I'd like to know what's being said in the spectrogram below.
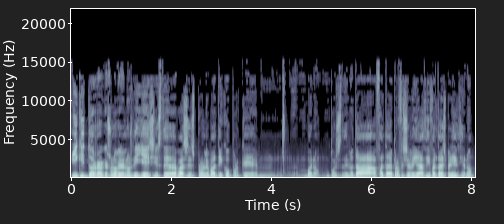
Y quinto error que suelo ver en los DJs, y este además es problemático porque, mm, bueno, pues denota falta de profesionalidad y falta de experiencia, ¿no?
